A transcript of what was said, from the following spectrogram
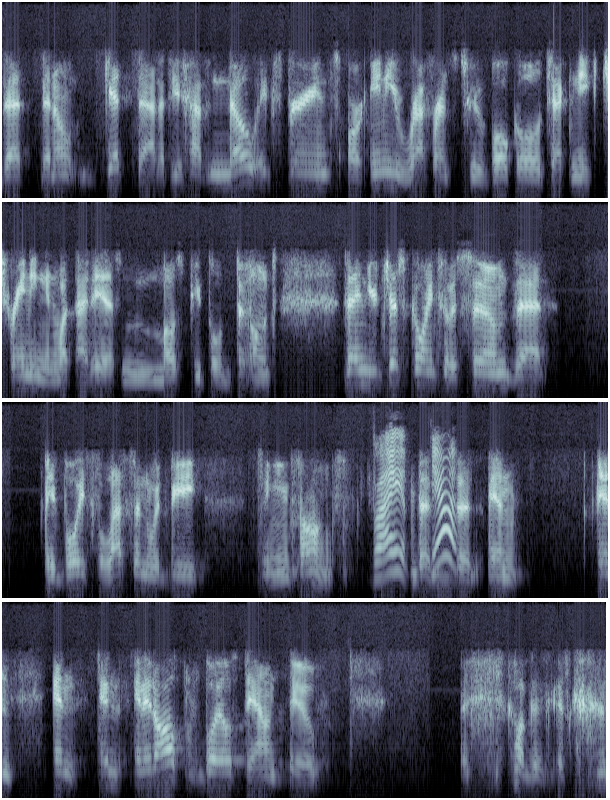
that they don't get that. If you have no experience or any reference to vocal technique training and what that is, most people don't, then you're just going to assume that a voice lesson would be singing songs. Right. That, yeah. That, and, and, and, and, and it all boils down to it's, called, it's a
